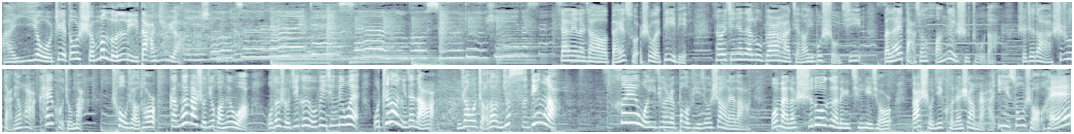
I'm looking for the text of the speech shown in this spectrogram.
哎呦，这都什么伦理大剧啊！下面呢叫白锁是我弟弟，他说今天在路边哈捡到一部手机，本来打算还给失主的，谁知道啊失主打电话开口就骂。臭小偷，赶快把手机还给我！我的手机可有卫星定位，我知道你在哪儿，你让我找到你就死定了！嘿，我一听这暴脾气就上来了，我买了十多个那个氢气球，把手机捆在上面啊，一松手，嘿，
